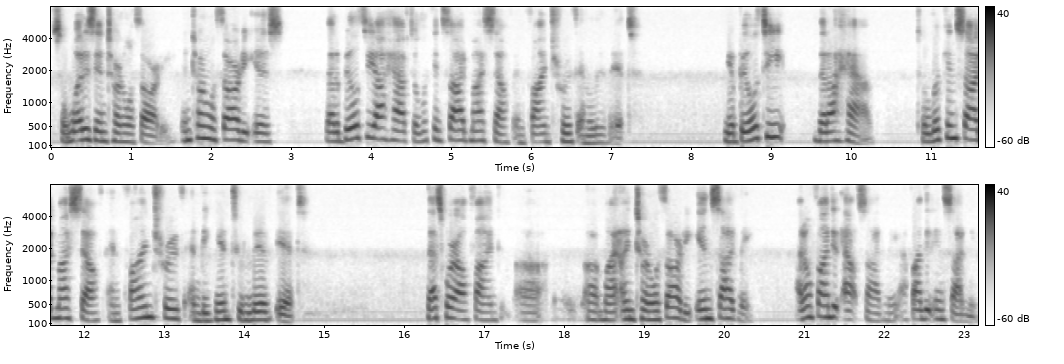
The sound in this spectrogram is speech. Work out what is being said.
So, what is internal authority? Internal authority is that ability I have to look inside myself and find truth and live it. The ability that I have to look inside myself and find truth and begin to live it. That's where I'll find uh, uh, my internal authority inside me. I don't find it outside me, I find it inside me.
